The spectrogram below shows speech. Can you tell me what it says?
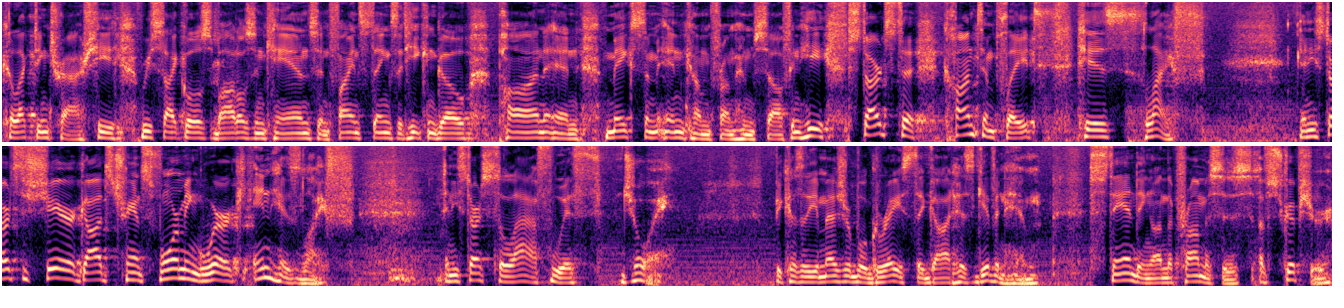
collecting trash. He recycles bottles and cans and finds things that he can go pawn and make some income from himself. And he starts to contemplate his life. And he starts to share God's transforming work in his life. And he starts to laugh with joy because of the immeasurable grace that God has given him standing on the promises of Scripture.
